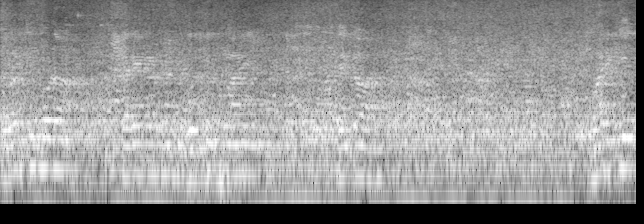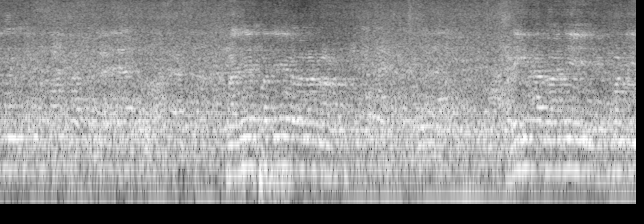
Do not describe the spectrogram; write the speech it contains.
ఎవరికి కూడా సరైనటువంటి గుర్తింపు కానీ లేక వారికి పదే పదే ఎవరైనా అడిగినా కానీ ఎటువంటి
